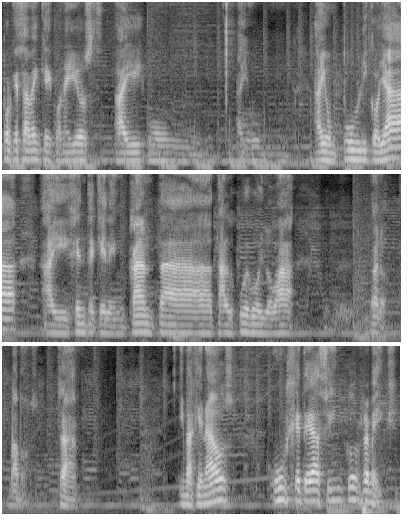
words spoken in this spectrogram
porque saben que con ellos hay un, hay un, hay un público ya, hay gente que le encanta tal juego y lo va... Bueno, vamos. O sea, imaginaos un GTA V remake.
